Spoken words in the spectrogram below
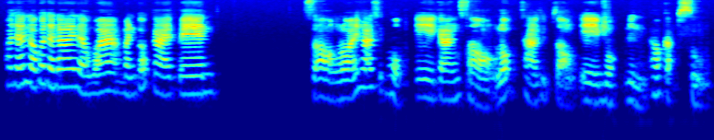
เพราะฉะนั้นเราก็จะได้แล้วว่ามันก็กลายเป็น สองร้อยห้าสิบหก a กำลังสองลบสามสิบสอง a บวกหนึ่งเท่ากับศูนย์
